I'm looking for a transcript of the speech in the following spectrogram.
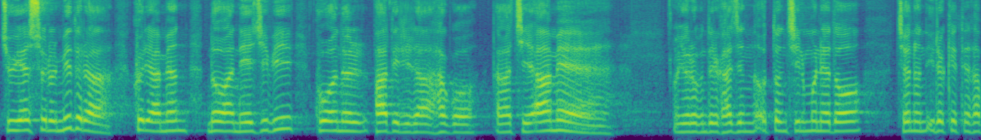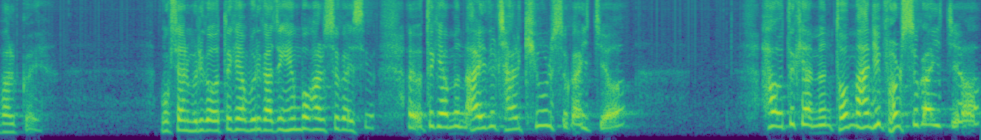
주 예수를 믿으라 그리하면 너와 내 집이 구원을 받으리라 하고 다 같이 아멘. 어, 여러분들이 가진 어떤 질문에도 저는 이렇게 대답할 거예요. 목사님 우리가 어떻게 하면 우리 가정 행복할 수가 있어요? 아, 어떻게 하면 아이들 잘 키울 수가 있죠? 아, 어떻게 하면 돈 많이 벌 수가 있죠?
